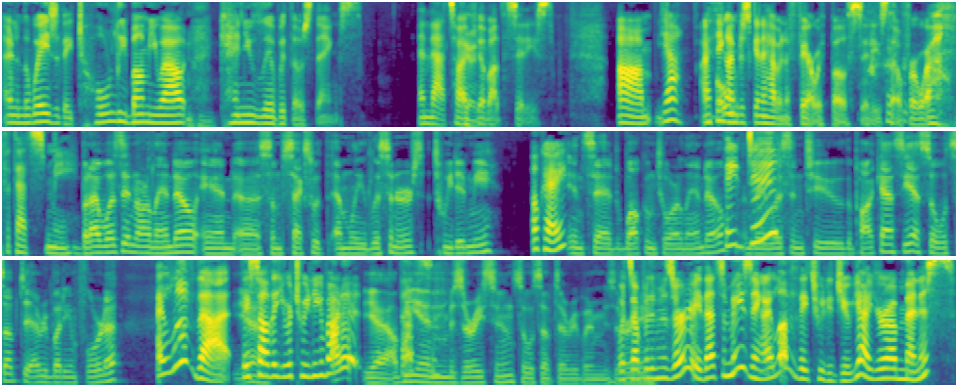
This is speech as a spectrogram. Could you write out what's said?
and in the ways that they totally bum you out, can you live with those things? And that's how I feel you? about the cities. Um, yeah, I think I'm Oh. just going to have an affair with both cities though for a while, but that's me. But I was in Orlando, and uh, some Sex with Emily listeners tweeted me Okay, and said, "Welcome to Orlando." They did? They listened to the podcast. Yeah. So what's up to everybody in Florida? I love that. They saw that you were tweeting about it. Yeah, I'll That's- be in Missouri soon. So what's up to everybody in Missouri? What's up with Missouri? That's amazing. I love that they tweeted you. Yeah, you're a menace.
